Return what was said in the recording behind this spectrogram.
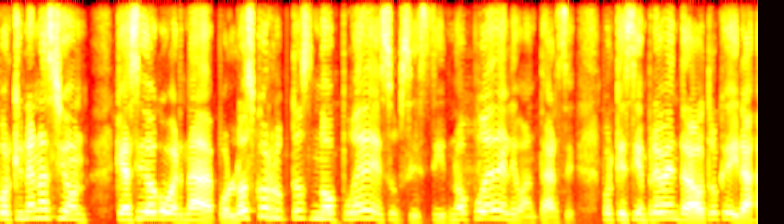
porque una nación que ha sido gobernada por los corruptos no puede subsistir, no puede levantarse, porque siempre vendrá otro que dirá,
